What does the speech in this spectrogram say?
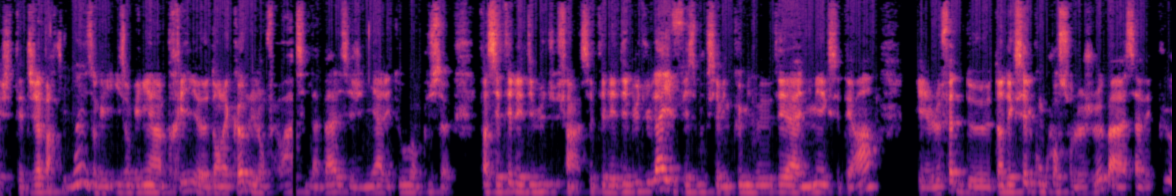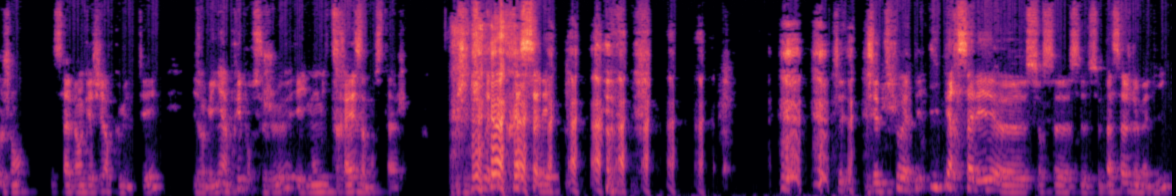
J'étais déjà parti. Ouais, ils ont, ils ont, gagné un prix euh, dans la com. Les gens ont fait, ouais, c'est de la balle, c'est génial et tout. En plus, enfin, c'était les débuts du, enfin, c'était les débuts du live. Facebook, il y avait une communauté à animer, etc. Et le fait d'indexer le concours sur le jeu, bah, ça avait plu aux gens. Ça avait engagé leur communauté. Ils ont gagné un prix pour ce jeu et ils m'ont mis 13 à mon stage. J'ai toujours été très salé. j'ai toujours été hyper salé euh, sur ce, ce, passage de ma vie.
